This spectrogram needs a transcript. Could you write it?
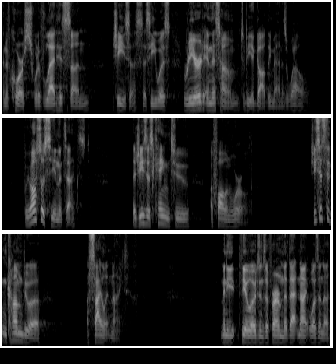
And of course, would have led his son, Jesus, as he was reared in this home, to be a godly man as well. But we also see in the text that Jesus came to a fallen world. Jesus didn't come to a, a silent night. Many theologians affirm that that night wasn't a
